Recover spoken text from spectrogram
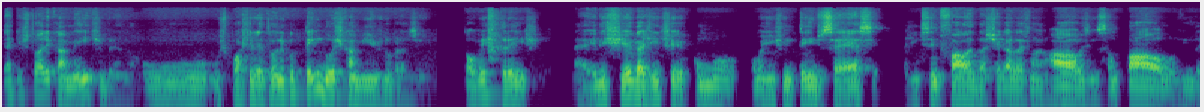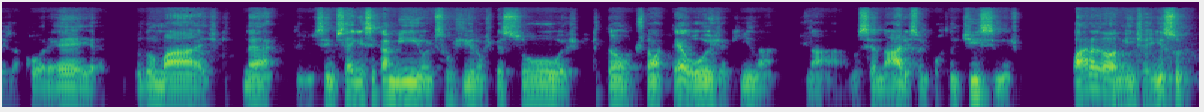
É que historicamente, Breno, o, o esporte eletrônico tem dois caminhos no Brasil, talvez três. né? ele chega, a gente, como, como a gente entende o CS, a gente sempre fala da chegada das lan house em São Paulo, vindas da Coreia, tudo mais, né? A gente sempre segue esse caminho, onde surgiram as pessoas que estão, estão até hoje aqui na, na, no cenário, são importantíssimas. Paralelamente a isso,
